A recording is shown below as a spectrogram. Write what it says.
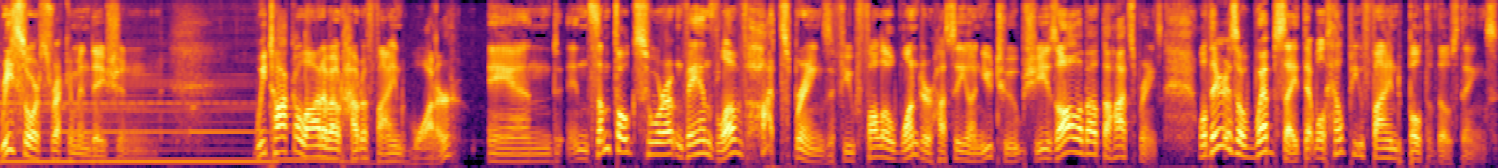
Resource recommendation. We talk a lot about how to find water, and, and some folks who are out in vans love hot springs. If you follow Wonder Hussy on YouTube, she's all about the hot springs. Well, there is a website that will help you find both of those things.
